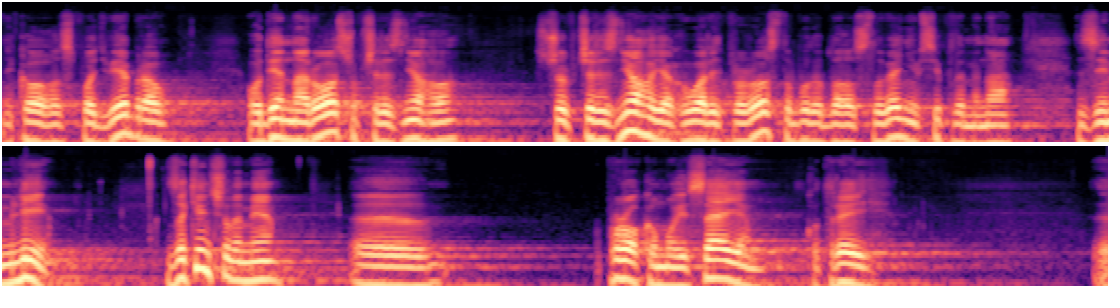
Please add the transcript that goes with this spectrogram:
якого Господь вибрав, один народ, щоб через нього, щоб через нього, як говорить пророцтво, були благословені всі племена землі. Закінчили ми е, пророком Моїсеєм, котрий е,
